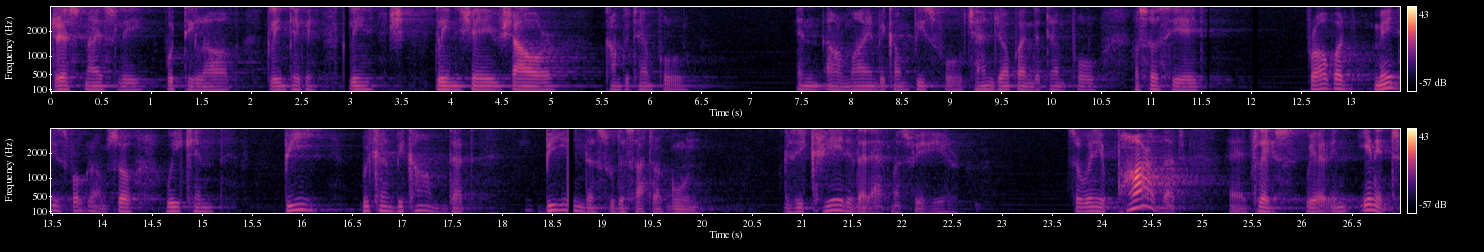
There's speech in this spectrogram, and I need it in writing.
Dress nicely, put tilak, clean, take a clean, clean shave, shower, come to temple, and our mind become peaceful, chant japa in the temple, associate. Prabhupada made these programs so we can be, we can become that, be in the shuddha-sattva gun. Because he created that atmosphere here. So when you're part that, uh, place, we are in, in it,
